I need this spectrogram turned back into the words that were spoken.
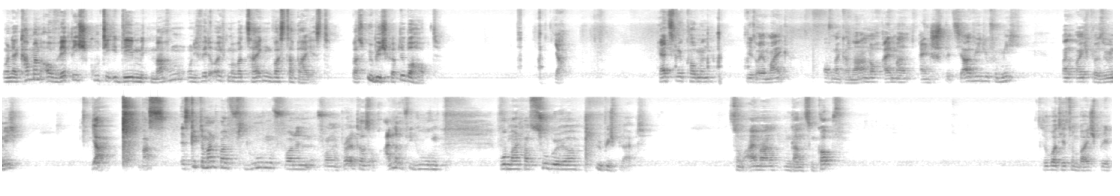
Und da kann man auch wirklich gute Ideen mitmachen. Und ich werde euch mal zeigen, was dabei ist. Was übrig bleibt überhaupt. Ja. Herzlich willkommen. Hier ist euer Mike auf meinem Kanal. Noch einmal ein Spezialvideo für mich an euch persönlich. Ja, was es gibt ja manchmal Figuren von den, von den Predators, auch andere Figuren, wo manchmal Zubehör übrig bleibt. Zum einmal im ganzen Kopf. So was hier zum Beispiel,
